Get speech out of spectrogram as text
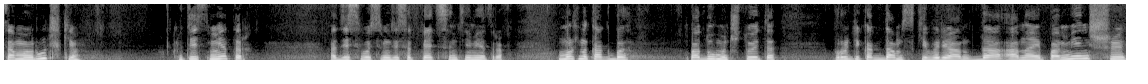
самой ручки, здесь метр, а здесь 85 сантиметров. Можно как бы подумать, что это вроде как дамский вариант. Да, она и поменьше,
